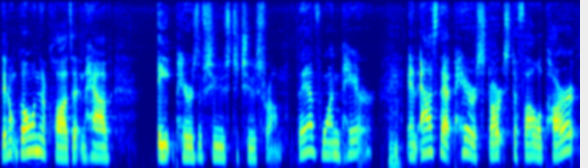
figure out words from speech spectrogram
They don't go in their closet and have eight pairs of shoes to choose from. They have one pair. Hmm. And as that pair starts to fall apart,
